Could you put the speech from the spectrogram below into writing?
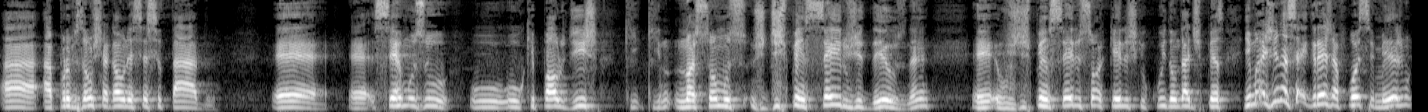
a, a provisão chegar ao necessitado. É, é, sermos o, o, o que Paulo diz, que, que nós somos os dispenseiros de Deus, né? eh, os dispenseiros são aqueles que cuidam da dispensa. Imagina se a igreja fosse mesmo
